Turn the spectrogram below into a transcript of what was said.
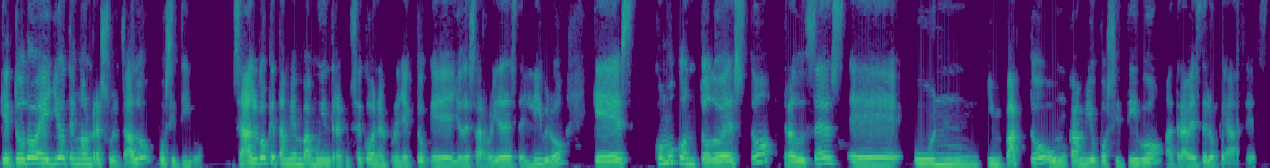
que todo ello tenga un resultado positivo. O sea, algo que también va muy intrínseco en el proyecto que yo desarrollé desde el libro, que es cómo con todo esto traduces eh, un impacto o un cambio positivo a través de lo que haces.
